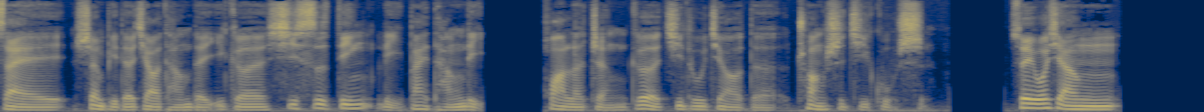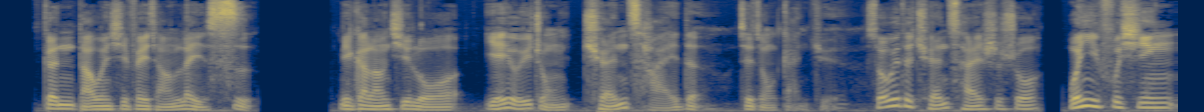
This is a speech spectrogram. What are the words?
在圣彼得教堂的一个西斯丁礼拜堂里，画了整个基督教的创世纪故事。所以，我想跟达文西非常类似。米开朗基罗也有一种全才的这种感觉。所谓的全才，是说文艺复兴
